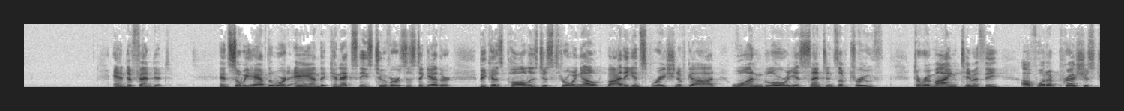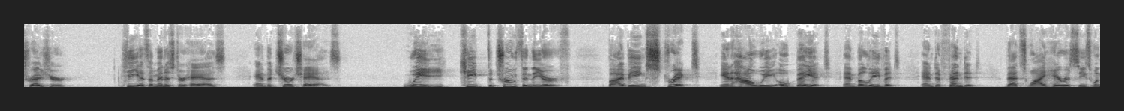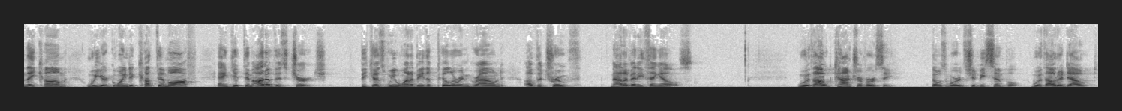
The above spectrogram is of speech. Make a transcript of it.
and defend it. And so we have the word and that connects these two verses together because Paul is just throwing out, by the inspiration of God, one glorious sentence of truth to remind Timothy of what a precious treasure he as a minister has and the church has. We keep the truth in the earth by being strict in how we obey it and believe it and defend it. That's why heresies, when they come, we are going to cut them off and get them out of this church because we want to be the pillar and ground of the truth, not of anything else. Without controversy, those words should be simple. Without a doubt,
